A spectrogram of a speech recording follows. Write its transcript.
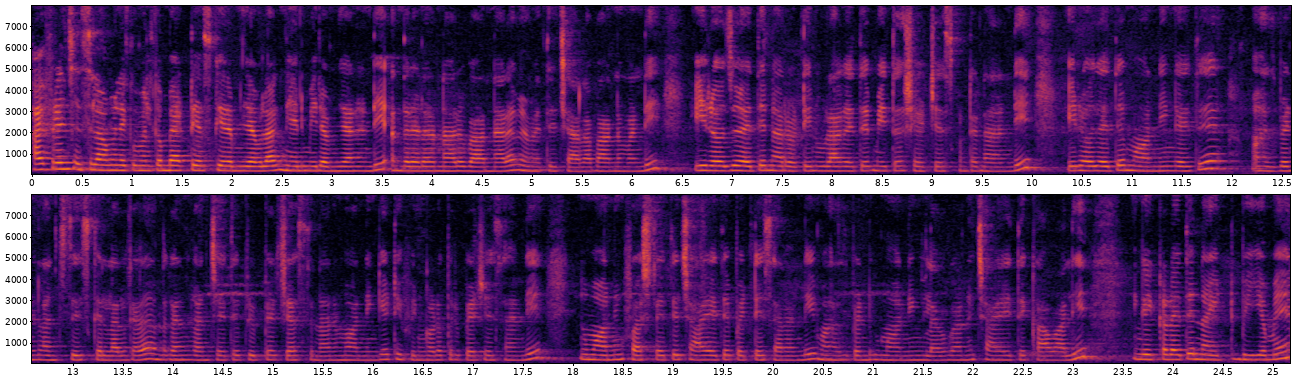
Hi friends అస్సలం అయికం welcome back to S K Ranja blog నేను మీ రంజాన్ అండి. అందరు ఎలా ఉన్నారు? బాగున్నారా? మేమైతే చాలా బాగున్నామండి. ఈరోజు అయితే నా రొటీన్ బ్లాగ్ అయితే మీతో షేర్ చేసుకుంటున్నానండి. ఈరోజు అయితే మార్నింగ్ అయితే మా హస్బెండ్ లంచ్ తీసుకెళ్ళాలి కదా అందుకని లంచ్ అయితే ప్రిపేర్ చేస్తున్నాను. మార్నింగే టిఫిన్ కూడా ప్రిపేర్ చేశానండి. ఇంక మార్నింగ్ ఫస్ట్ అయితే ఛాయ్ అయితే పెట్టేశానండి. మా హస్బెండ్కి మార్నింగ్ లేవగానే ఛాయ్ అయితే కావాలి. ఇంకా ఇక్కడైతే నైట్ బియ్యమే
